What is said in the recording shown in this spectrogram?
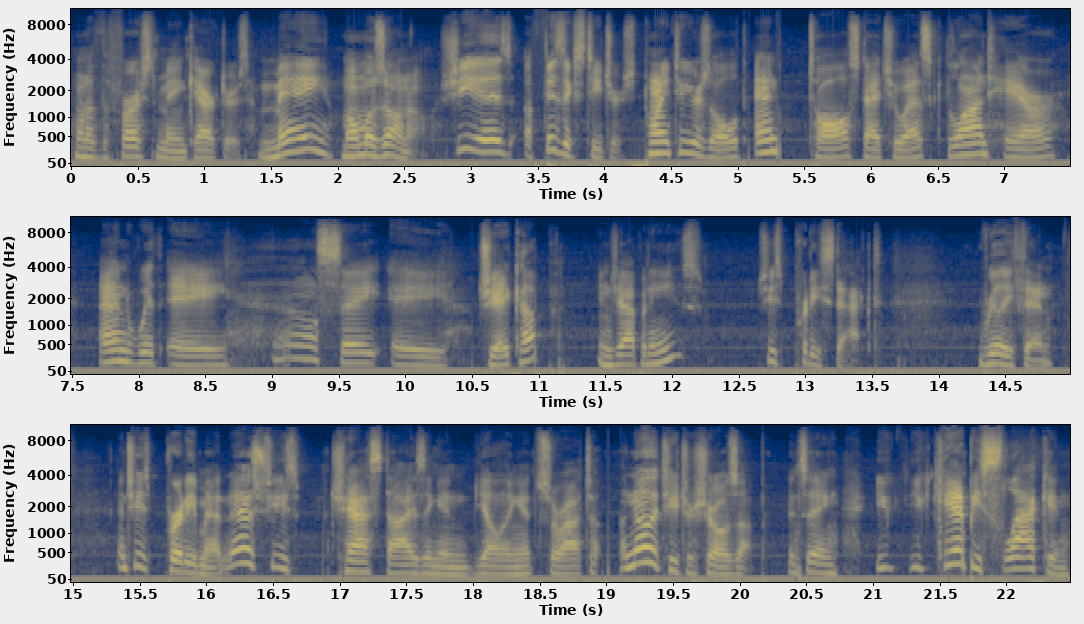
one of the first main characters, May Momozono. She is a physics teacher, She's 22 years old, and tall, statuesque, blonde hair, and with a, I'll say, a J cup in Japanese. She's pretty stacked, really thin, and she's pretty mad. And as she's chastising and yelling at Sorata, another teacher shows up and saying, you, you can't be slacking.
